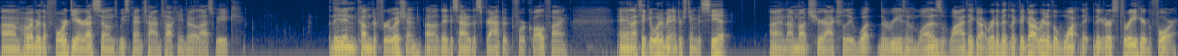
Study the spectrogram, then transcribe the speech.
Um, however, the four DRS zones we spent time talking about last week they didn't come to fruition. Uh, they decided to scrap it before qualifying, and I think it would have been interesting to see it. And I'm not sure actually what the reason was why they got rid of it. Like they got rid of the one. They, there was three here before,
